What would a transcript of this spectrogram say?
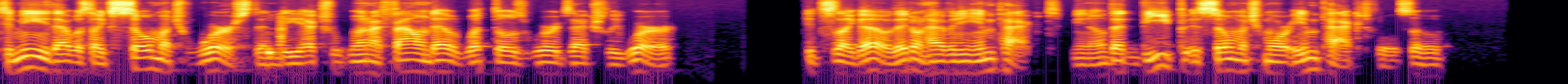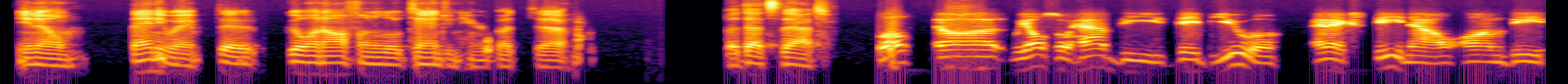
To me, that was like so much worse than the actual. When I found out what those words actually were, it's like, oh, they don't have any impact. You know, that beep is so much more impactful. So, you know, anyway, going off on a little tangent here, but uh, but that's that. Well, uh, we also have the debut of NXT now on the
